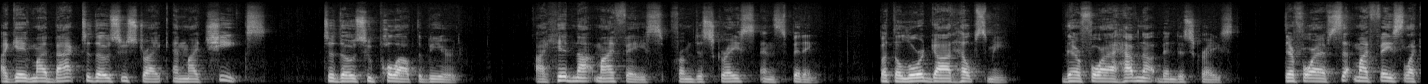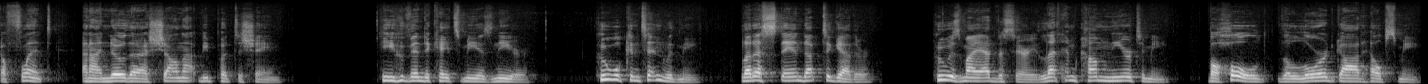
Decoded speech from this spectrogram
I gave my back to those who strike, and my cheeks to those who pull out the beard. I hid not my face from disgrace and spitting. But the Lord God helps me. Therefore, I have not been disgraced. Therefore, I have set my face like a flint, and I know that I shall not be put to shame. He who vindicates me is near. Who will contend with me? Let us stand up together. Who is my adversary? Let him come near to me. Behold, the Lord God helps me.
